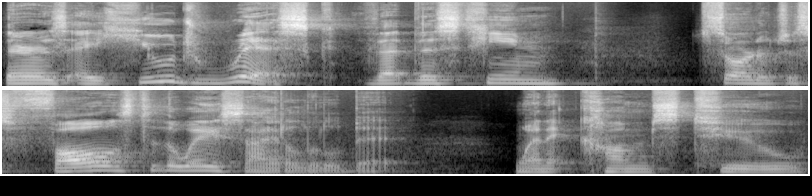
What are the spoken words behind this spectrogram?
there's a huge risk that this team sort of just falls to the wayside a little bit when it comes to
